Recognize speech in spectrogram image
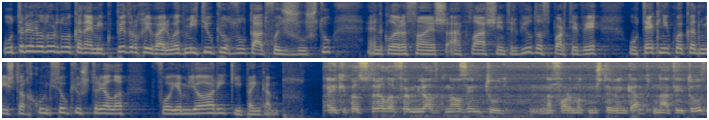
o treinador do Académico, Pedro Ribeiro, admitiu que o resultado foi justo. Em declarações à Flash Interview da Sport TV, o técnico academista reconheceu que o Estrela foi a melhor equipa em campo. A equipa de Estrela foi melhor do que nós em tudo, na forma como esteve em campo, na atitude,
